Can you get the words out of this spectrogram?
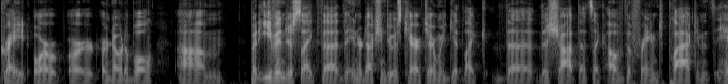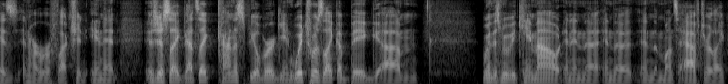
great or or or notable. Um, but even just like the the introduction to his character and we get like the the shot that's like of the framed plaque and his and her reflection in it is just like that's like kind of Spielbergian which was like a big um when this movie came out and in the in the in the months after like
